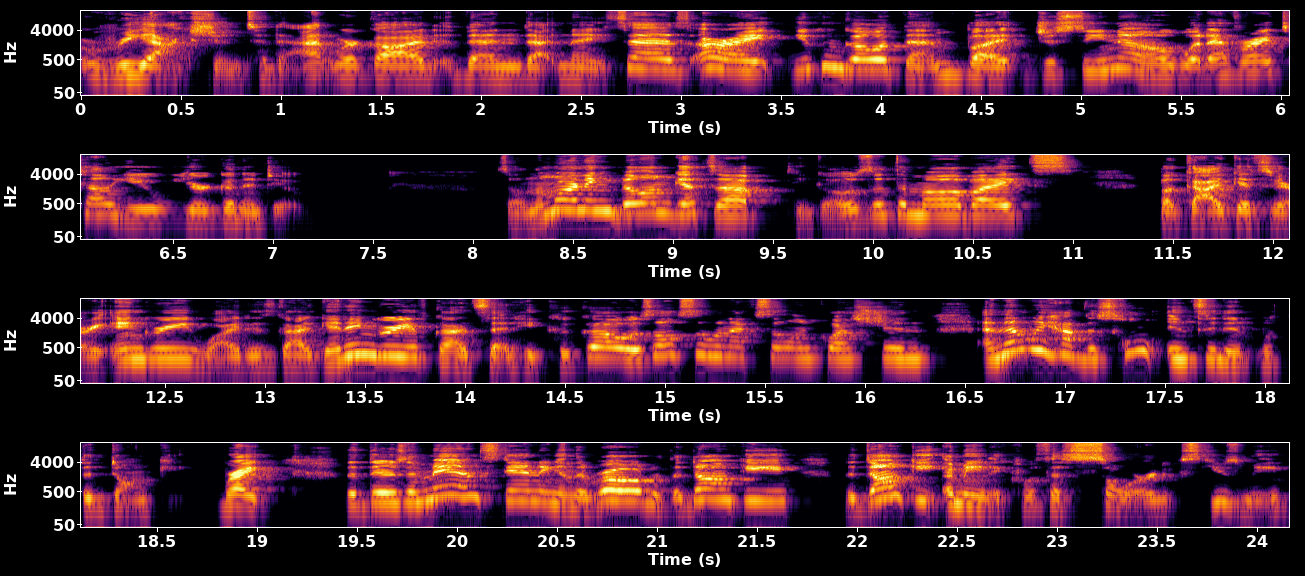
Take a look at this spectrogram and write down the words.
reaction to that, where God then that night says, All right, you can go with them, but just so you know, whatever I tell you, you're going to do. So in the morning, Bilam gets up, he goes with the Moabites. But God gets very angry. Why does God get angry if God said he could go? Is also an excellent question. And then we have this whole incident with the donkey, right? That there's a man standing in the road with a donkey. The donkey, I mean, with a sword, excuse me.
